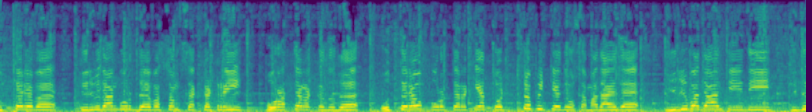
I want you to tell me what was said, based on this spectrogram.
ഉത്തരവ് തിരുവിതാംകൂർ ദേവസ്വം സെക്രട്ടറി പുറത്തിറക്കുന്നത്. ഉത്തരവ് പുറത്തിറക്കിയ തൊട്ടു പിറ്റേ ദിവസം അതായത് ഇരുപതാം തീയതി ഇത്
